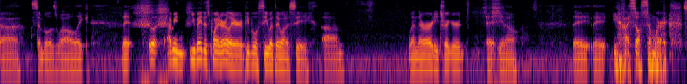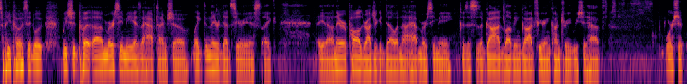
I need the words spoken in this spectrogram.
uh, symbol as well. Like they, I mean, you made this point earlier. People see what they want to see. Um, when they're already triggered, uh, you know, they they you know I saw somewhere somebody posted well we should put uh, MercyMe as a halftime show like then they were dead serious like you know and they were appalled Roger Goodell would not have MercyMe because this is a God loving God fearing country we should have worship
